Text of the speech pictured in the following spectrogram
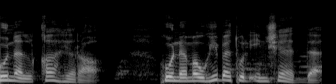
هنا القاهرة. هنا موهبة الإنشاد.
